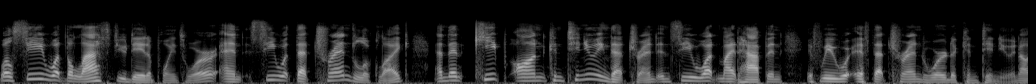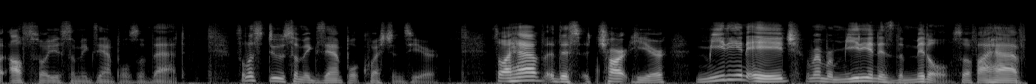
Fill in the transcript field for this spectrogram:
well, see what the last few data points were and see what that trend looked like, and then keep on continuing that trend and see what might happen if we were if that trend were to continue. And I'll, I'll show you some examples of that. So let's do some example questions here. So I have this chart here. Median age, remember median is the middle. So if I have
